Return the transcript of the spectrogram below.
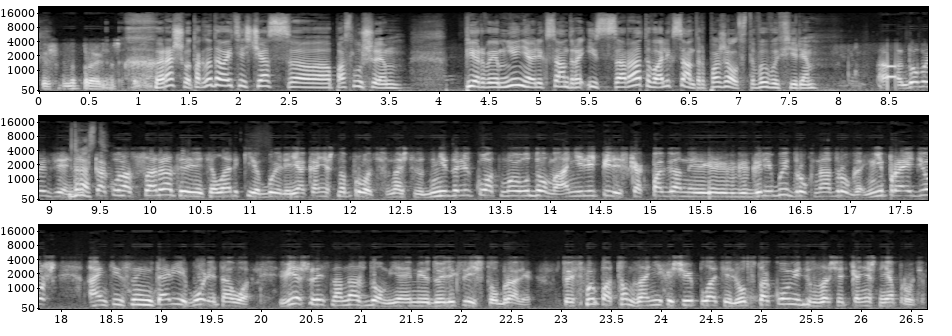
совершенно правильно сказано. Хорошо, тогда давайте сейчас э, послушаем первое мнение Александра из Саратова. Александр, пожалуйста, вы в эфире. А, добрый день. Вот как у нас в Саратове эти ларьки были, я, конечно, против. Значит, недалеко от моего дома они лепились, как поганые грибы друг на друга. Не пройдешь антисанитарии. Более того, вешались на наш дом, я имею в виду электричество брали. То есть мы потом за них еще и платили. Вот в таком виде возвращать, конечно, я против.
